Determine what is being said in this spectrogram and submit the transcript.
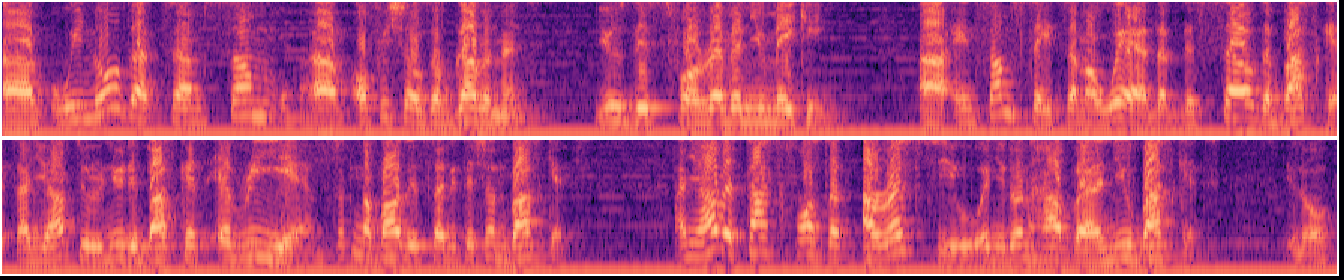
Um, we know that um, some yes, um, officials of government use this for revenue making uh, in some states, I'm aware that they sell the baskets and you have to renew the baskets every year. I'm talking about the sanitation baskets. And you have a task force that arrests you when you don't have a new basket. You know,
